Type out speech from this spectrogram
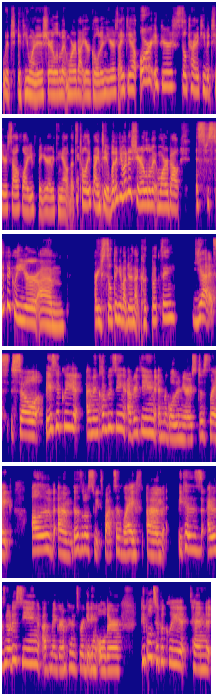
which if you wanted to share a little bit more about your golden years idea or if you're still trying to keep it to yourself while you figure everything out that's totally fine too. But if you want to share a little bit more about specifically your um are you still thinking about doing that cookbook thing? Yes. So basically i'm encompassing everything in the golden years just like all of um, those little sweet spots of life. Um, because I was noticing as my grandparents were getting older, people typically tend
